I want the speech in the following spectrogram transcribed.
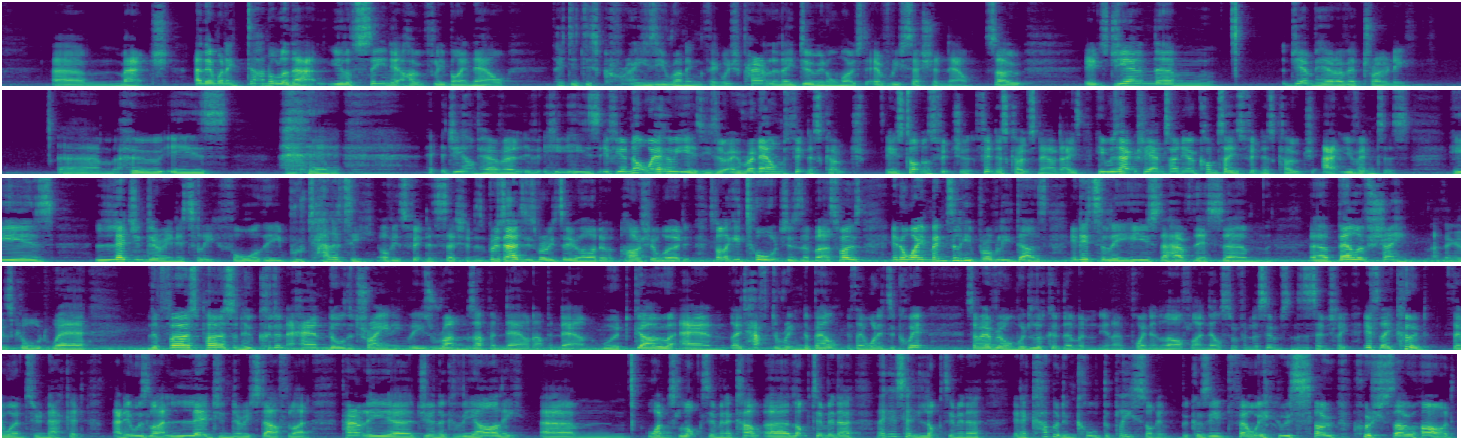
um, match. And then when they'd done all of that, you'll have seen it hopefully by now. They did this crazy running thing, which apparently they do in almost every session now. So it's Gian, um, Gian Piero Ventrone, um, who is. Gian Piero. he's if you're not aware who he is, he's a renowned fitness coach. He's Tottenham's fitness coach nowadays. He was actually Antonio Conte's fitness coach at Juventus. He is legendary in Italy for the brutality of his fitness sessions. Brutality is probably too hard a harsher word. It's not like he tortures them, but I suppose in a way mentally he probably does. In Italy, he used to have this um, uh, bell of shame, I think it's called, where the first person who couldn't handle the training, these runs up and down, up and down, would go and they'd have to ring the bell if they wanted to quit. So everyone would look at them and you know point and laugh like Nelson from The Simpsons, essentially, if they could, if they weren't too knackered. And it was like legendary stuff. Like apparently uh, Gianluca Vialli um, once locked him in a uh, locked him in a. I think they said he locked him in a in a cupboard and called the police on him because he felt he was so pushed so hard.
